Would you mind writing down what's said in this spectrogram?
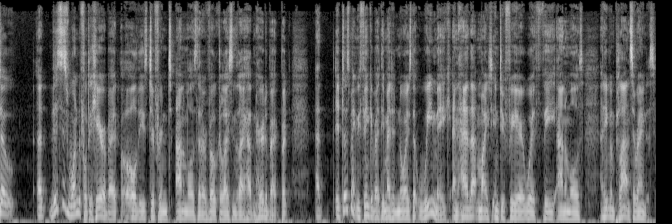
So uh, this is wonderful to hear about all these different animals that are vocalizing that I hadn't heard about. But uh, it does make me think about the amount of noise that we make and how that might interfere with the animals and even plants around us.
